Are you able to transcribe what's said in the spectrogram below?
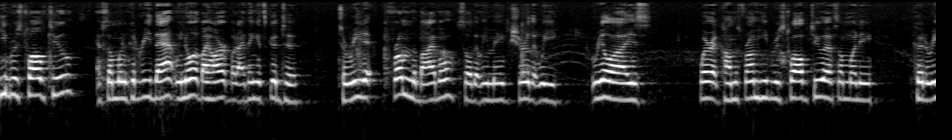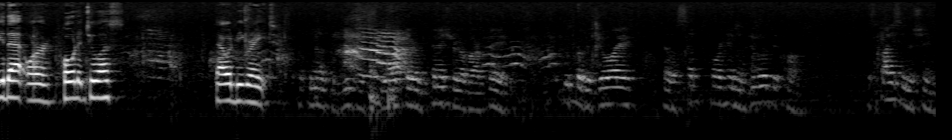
Hebrews 12, 2, if someone could read that. We know it by heart, but I think it's good to, to read it from the Bible so that we make sure that we realize where it comes from. Hebrews 12, 2, if somebody could read that or quote it to us, that would be great. Looking unto Jesus, the author and finisher of our faith, who for the joy that was set before him endured the cross, despising the shame,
